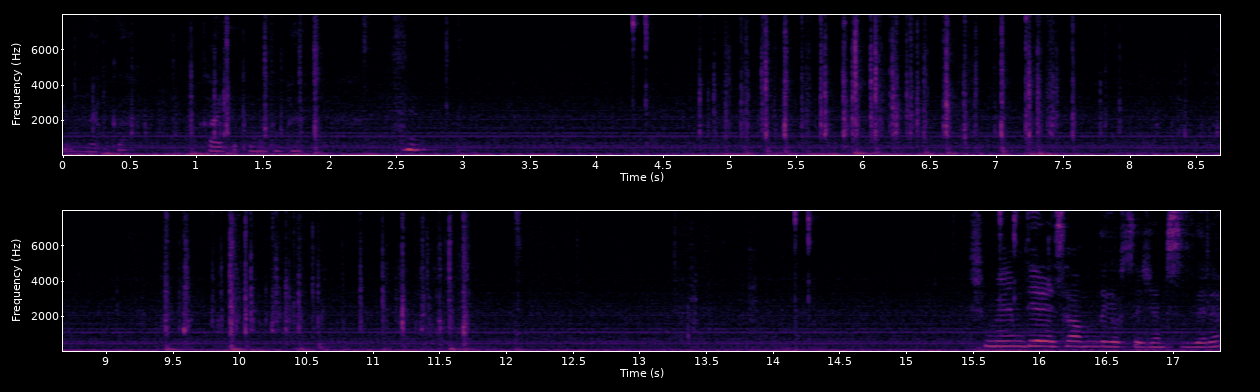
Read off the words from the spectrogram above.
Bir dakika. Kaydetmedim. ben. Şimdi benim diğer hesabımı da göstereceğim sizlere.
